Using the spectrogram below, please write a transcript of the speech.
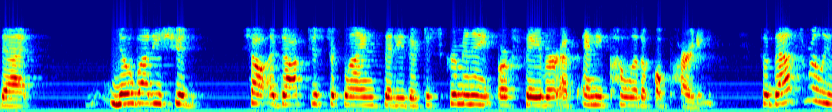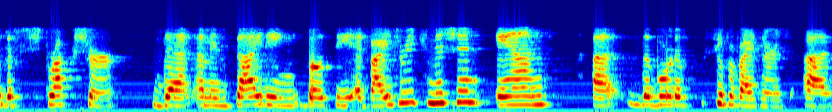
that nobody should shall adopt district lines that either discriminate or favor of any political party. So that's really the structure that um, is guiding both the advisory commission and uh, the board of supervisors uh,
